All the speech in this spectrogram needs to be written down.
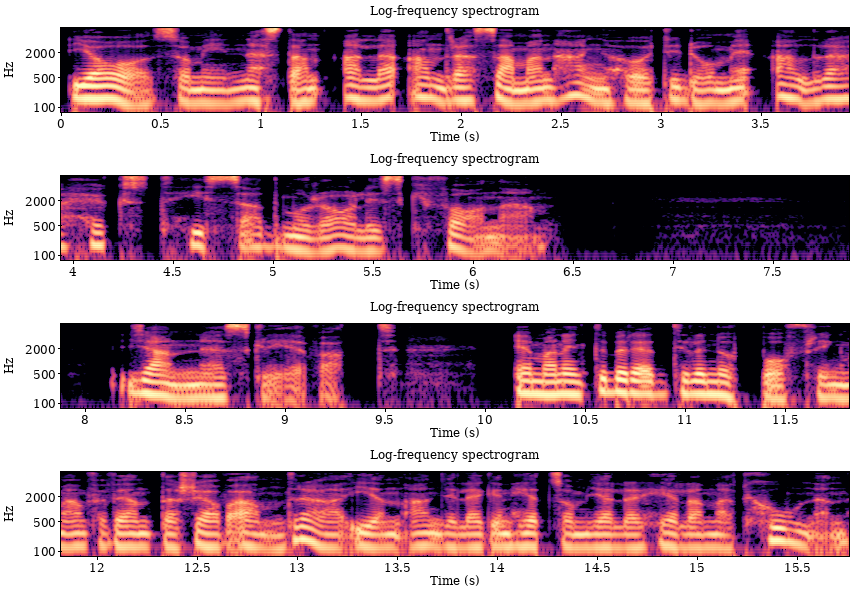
jag som i nästan alla andra sammanhang hör till dem med allra högst hissad moralisk fana. Janne skrev att är man inte beredd till en uppoffring man förväntar sig av andra i en angelägenhet som gäller hela nationen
